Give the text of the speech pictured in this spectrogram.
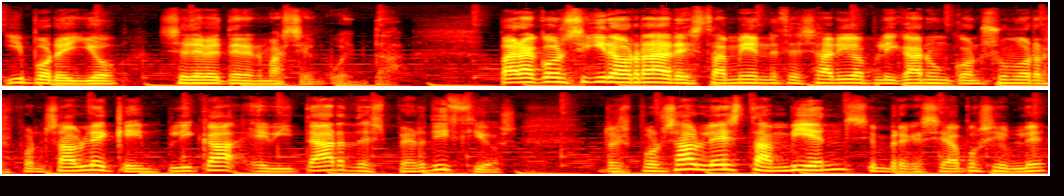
y por ello se debe tener más en cuenta. Para conseguir ahorrar es también necesario aplicar un consumo responsable que implica evitar desperdicios. Responsable es también, siempre que sea posible,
